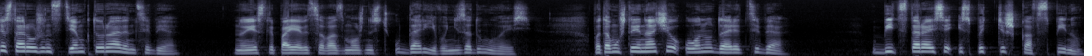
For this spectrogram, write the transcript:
осторожен с тем, кто равен тебе. Но если появится возможность, ударь его, не задумываясь. Потому что иначе он ударит тебя. Бить старайся из-под тишка в спину»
